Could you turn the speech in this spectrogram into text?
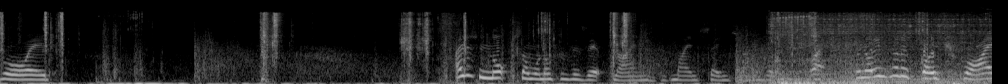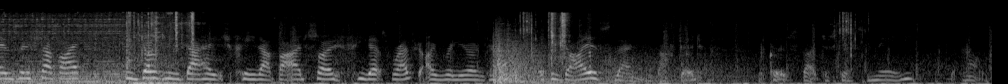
Destroyed. I just knocked someone off of a zip line with my insane sound. Right, we're not even gonna go try and finish that guy. We don't need that HP that bad, so if he gets revved, I really don't care. If he dies, then that's good. Because that just gives me the help.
